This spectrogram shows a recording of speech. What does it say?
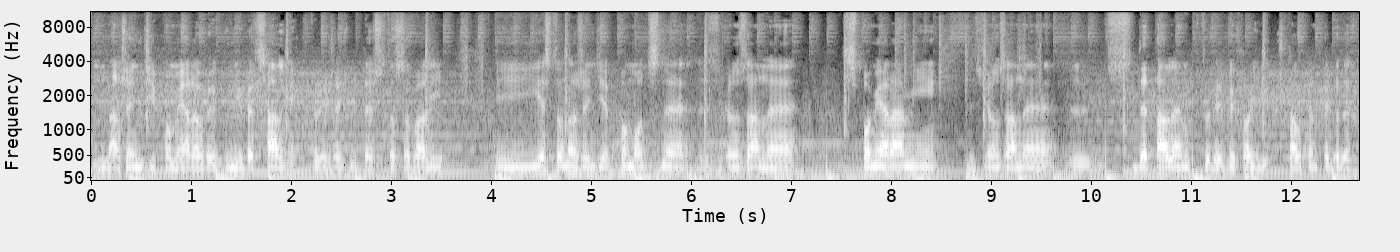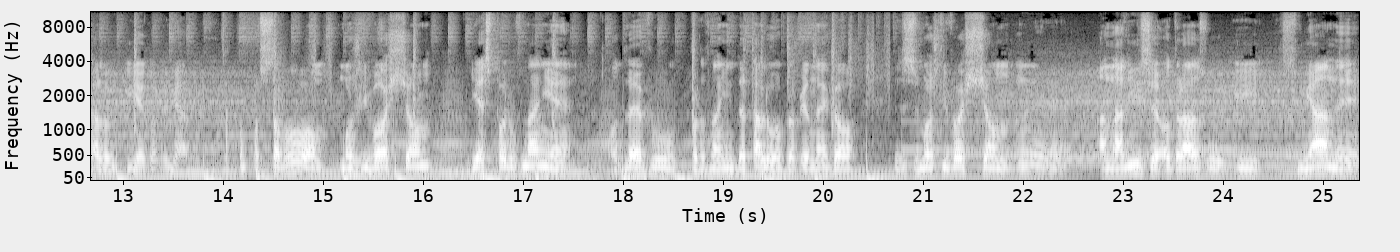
narzędzi pomiarowych uniwersalnych, których żeśmy też stosowali. I jest to narzędzie pomocne związane z pomiarami, związane y, z detalem, który wychodzi kształtem tego detalu i jego wymiaru. Taką podstawową możliwością jest porównanie odlewu, porównanie detalu obrobionego z możliwością y, analizy od razu i zmiany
